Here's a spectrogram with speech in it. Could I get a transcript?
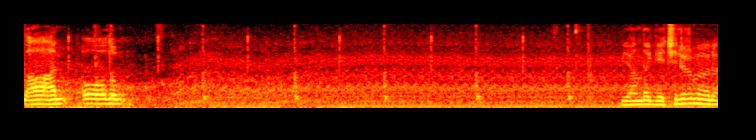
Lan oğlum. Bir anda geçilir mi öyle?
